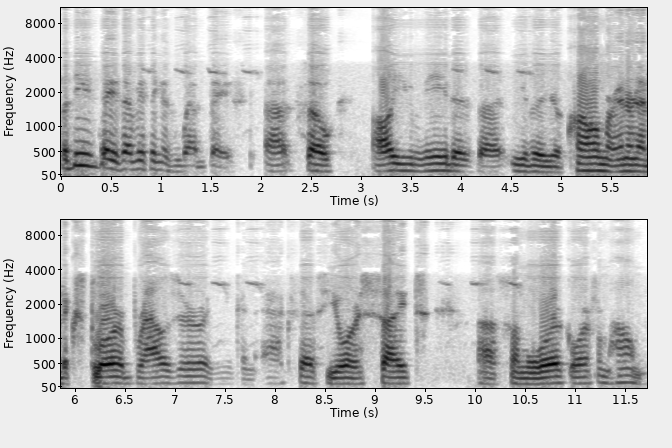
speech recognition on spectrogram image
but these days, everything is web-based. Uh, so all you need is uh, either your Chrome or Internet Explorer browser, and you can access your site uh, from work or from home.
